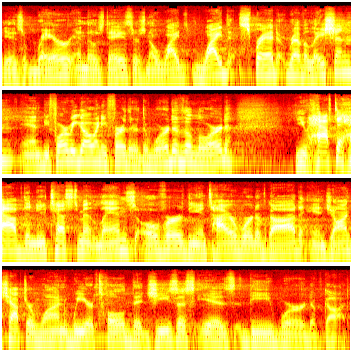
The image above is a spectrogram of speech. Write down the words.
is rare in those days. There's no wide, widespread revelation. And before we go any further, the word of the Lord, you have to have the New Testament lens over the entire word of God. In John chapter 1, we are told that Jesus is the word of God.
